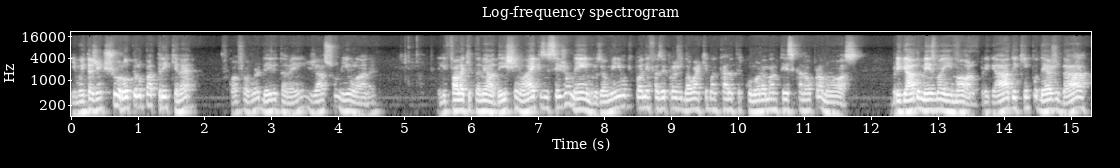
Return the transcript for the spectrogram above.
E muita gente chorou pelo Patrick, né? Ficou a favor dele também, já assumiu lá, né? Ele fala aqui também, ó, deixem likes e sejam membros. É o mínimo que podem fazer para ajudar o Arquibancada Tricolor a manter esse canal para nós. Obrigado mesmo aí, Mauro. Obrigado. E quem puder ajudar,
